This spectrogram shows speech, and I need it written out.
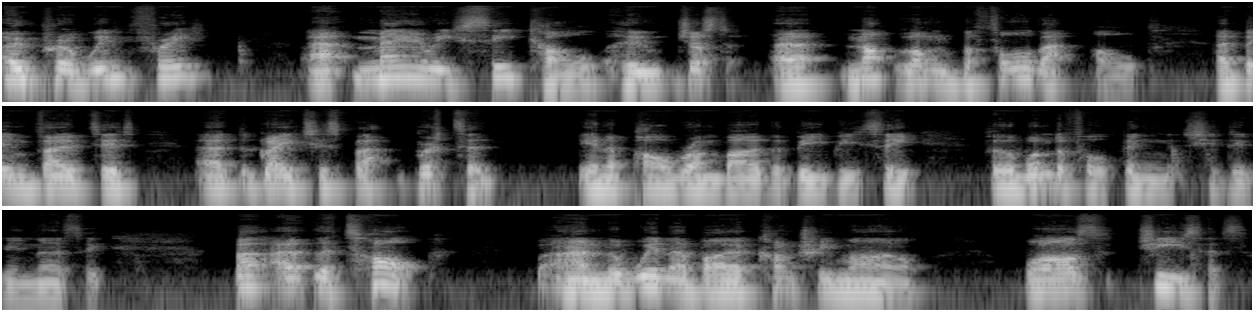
Oprah Winfrey, Mary Seacole, who just not long before that poll had been voted the greatest Black Briton in a poll run by the BBC for the wonderful thing that she did in nursing. But at the top, and the winner by a country mile, was Jesus.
